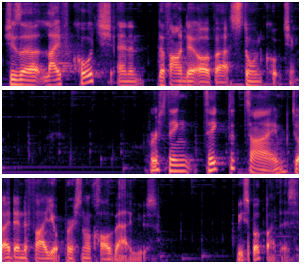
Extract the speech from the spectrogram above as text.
She's a life coach and the founder of uh, Stone Coaching. First thing, take the time to identify your personal core values. We spoke about this.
